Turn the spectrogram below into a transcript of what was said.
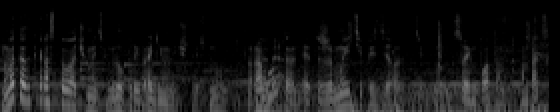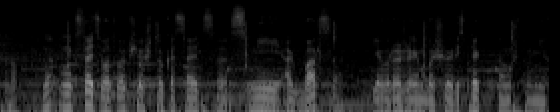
Ну, это как раз то, о чем я тебе говорил про Ибрагимовича. То есть, ну, работа, это же мы, типа, сделали, типа, своим потом. Он так сказал. Ну, ну, кстати, вот вообще, что касается СМИ Акбарса, я выражаю им большой респект, потому что у них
